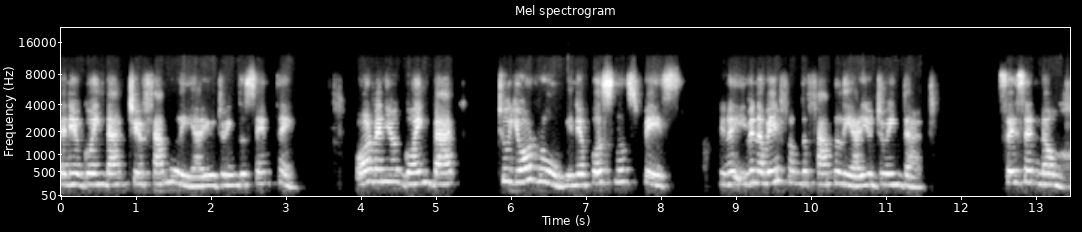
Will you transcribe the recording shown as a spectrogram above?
When you're going back to your family, are you doing the same thing? Or when you're going back to your room in your personal space, you know, even away from the family, are you doing that? So I said, no.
